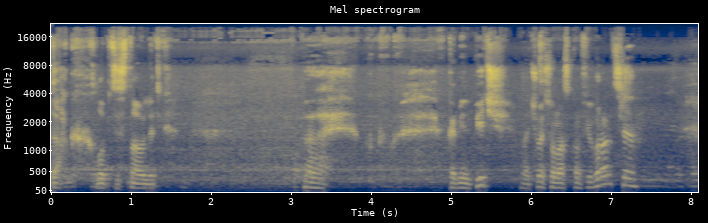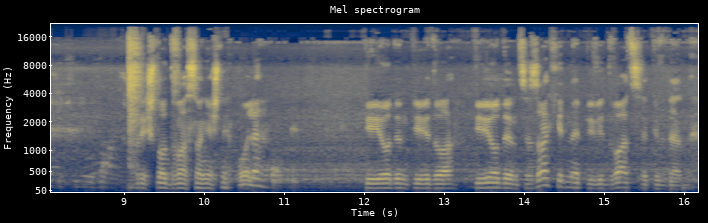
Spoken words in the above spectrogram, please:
Так, хлопці ставлять е, камін піч. Ось у нас конфігурація. Прийшло два сонячних поля. PV1, PV2. PV1 це західне, PV2 це південне.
